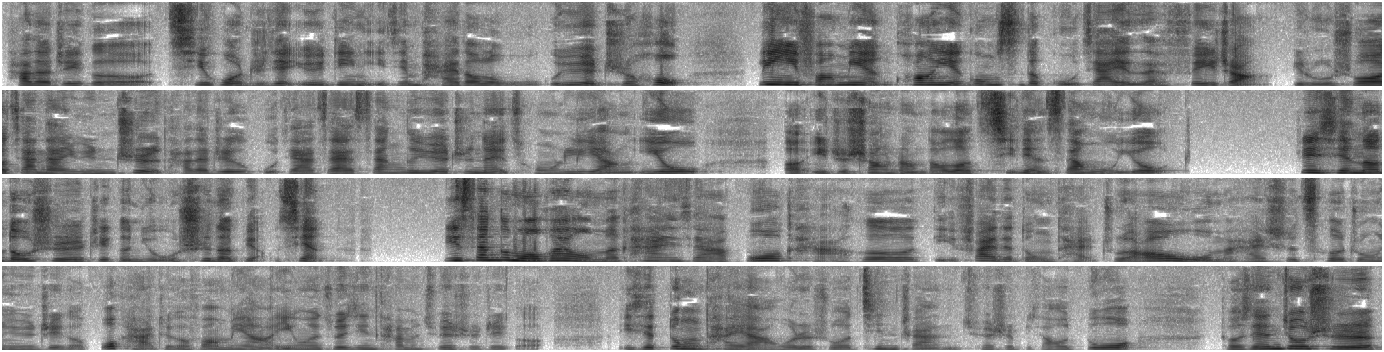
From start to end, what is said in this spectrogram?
它的这个期货直接预定已经排到了五个月之后。另一方面，矿业公司的股价也在飞涨，比如说迦南云智，它的这个股价在三个月之内从两 U，呃，一直上涨到了七点三五 U，这些呢都是这个牛市的表现。第三个模块，我们看一下波卡和 DeFi 的动态。主要我们还是侧重于这个波卡这个方面啊，因为最近他们确实这个一些动态呀，或者说进展确实比较多。首先就是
